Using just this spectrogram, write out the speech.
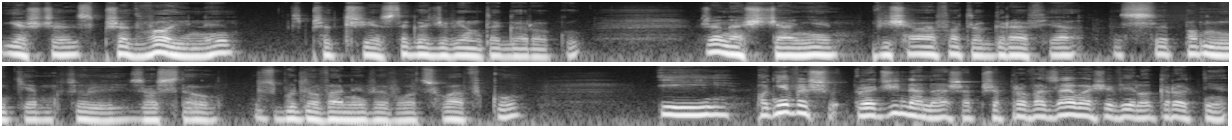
jeszcze sprzed wojny sprzed 1939 roku, że na ścianie wisiała fotografia z pomnikiem, który został zbudowany we Włocławku. I ponieważ rodzina nasza przeprowadzała się wielokrotnie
